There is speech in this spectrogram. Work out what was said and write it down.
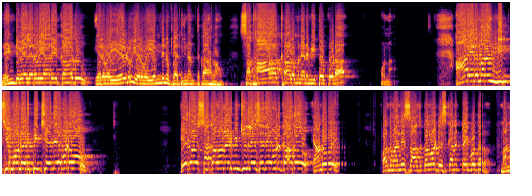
రెండు వేల ఇరవై ఆరే కాదు ఇరవై ఏడు ఇరవై ఎనిమిది నువ్వు బతికినంత కాలం. సదాకాలము నేను మీతో కూడా ఉన్నా. ఆయన మనం నిత్యము నడిపించే దేవుడు. ఏదో సకంలో నడిపించుది లేసే దేవుడు కాదు. ఏమండో కొంతమంది సగంలో డిస్కనెక్ట్ అయిపోతారు. మన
